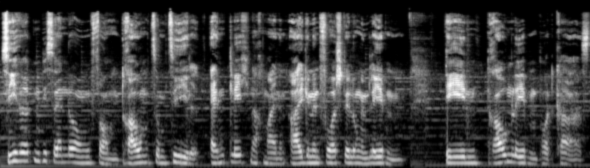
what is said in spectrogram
Sie hörten die Sendung Vom Traum zum Ziel, endlich nach meinen eigenen Vorstellungen leben, den Traumleben Podcast.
